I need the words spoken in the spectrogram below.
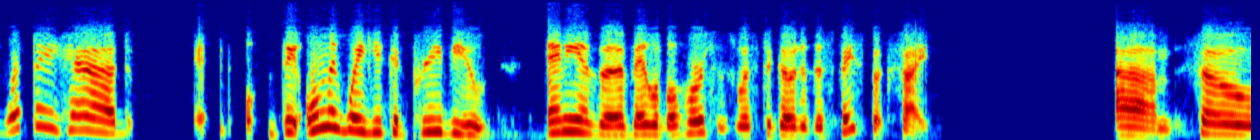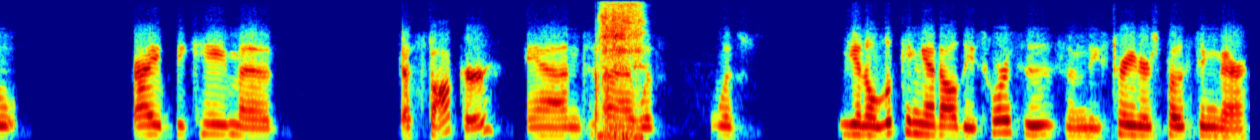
what they had, the only way you could preview any of the available horses was to go to this Facebook site. Um, so I became a a stalker and uh, was was you know looking at all these horses and these trainers posting their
